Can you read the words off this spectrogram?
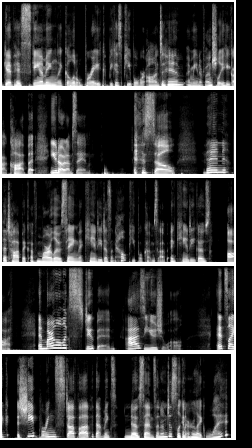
give his scamming like a little break because people were on to him. I mean, eventually he got caught, but you know what I'm saying. so, then the topic of Marlo saying that Kandi doesn't help people comes up, and Kandi goes off, and Marlo looks stupid as usual. It's like she brings stuff up that makes no sense. And I'm just looking at her like, what?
